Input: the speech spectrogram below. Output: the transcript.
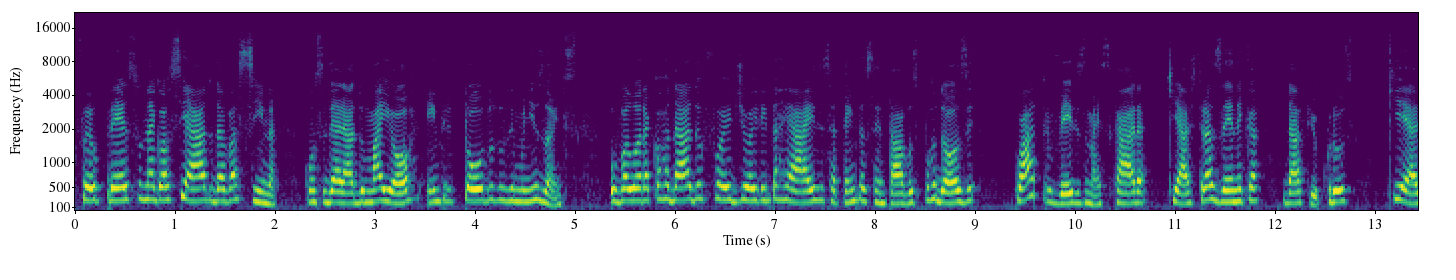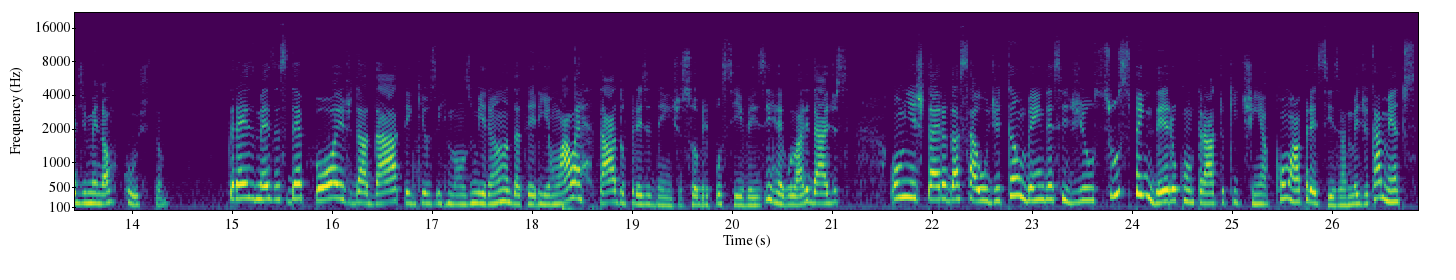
foi o preço negociado da vacina, considerado maior entre todos os imunizantes. O valor acordado foi de R$ 80,70 por dose, quatro vezes mais cara que a AstraZeneca da Fiocruz, que é a de menor custo. Três meses depois da data em que os irmãos Miranda teriam alertado o presidente sobre possíveis irregularidades, o Ministério da Saúde também decidiu suspender o contrato que tinha com a Precisa Medicamentos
